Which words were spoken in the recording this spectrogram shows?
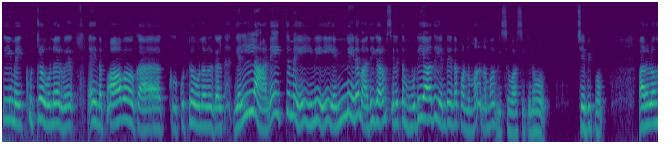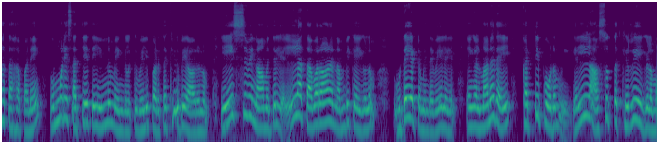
தீமை குற்ற உணர்வு இந்த பாவ க- குற்ற உணர்வுகள் எல்லா அனைத்துமே இனி என்னிடம் அதிகாரம் செலுத்த முடியாது என்று என்ன பண்ணுமா? நம்ம விசுவாசிக்கணும். ஜெபிப்போம். பரலோக தகப்பனே உம்முடைய சத்தியத்தை இன்னும் எங்களுக்கு வெளிப்படுத்த கிருபை அருளும் இயேசுவின் நாமத்தில் எல்லா தவறான நம்பிக்கைகளும் உடையட்டும் இந்த வேளையில். எங்கள் மனதை கட்டி போடும் எல்லா அசுத்த கிரியைகளும்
